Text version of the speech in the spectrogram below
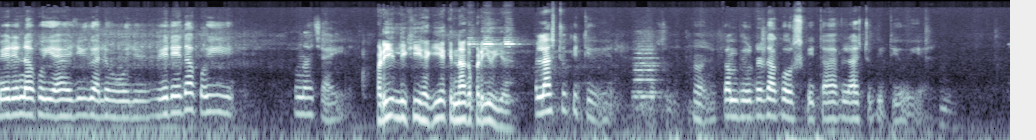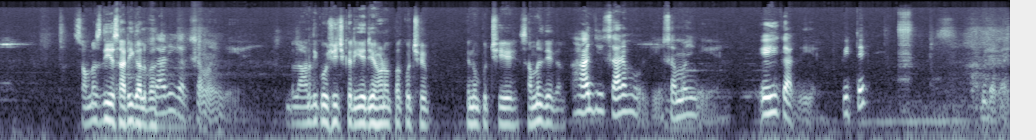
ਮੇਰੇ ਨਾਲ ਕੋਈ ਇਹੋ ਜਿਹੀ ਗੱਲ ਹੋ ਜਾਵੇ ਫਿਰ ਇਹਦਾ ਕੋਈ ਹੋਣਾ ਚਾਹੀਦਾ। ਪੜ੍ਹੀ ਲਿਖੀ ਹੈਗੀ ਹੈ ਕਿੰਨਾ ਕੁ ਪੜ੍ਹੀ ਹੋਈ ਹੈ? ਪਲੱਸ 2 ਕੀਤੀ ਹੋਈ ਹੈ। ਹਾਂ ਕੰਪਿਊਟਰ ਦਾ ਕੋਰਸ ਕੀਤਾ ਹੈ ਪਲੱਸ 2 ਕੀਤੀ ਹੋਈ ਹੈ। ਸਮਝਦੀ ਹੈ ਸਾਰੀ ਗੱਲਬਾਤ? ਸਾਰੀ ਗੱਲ ਸਮਝਦੀ ਹੈ। ਬੁਲਾਉਣ ਦੀ ਕੋਸ਼ਿਸ਼ ਕਰੀਏ ਜੇ ਹੁਣ ਆਪਾਂ ਕੁਝ ਇਹਨੂੰ ਪੁੱਛੀਏ ਸਮਝਦੀ ਹੈ ਗੱਲ? ਹਾਂਜੀ ਸਾਰਾ ਬੋਲਦੀ ਹੈ ਸਮਝਦੀ ਹੈ। ਇਹੀ ਕਰਦੀ ਹੈ। ਪੀਤੇ? ਵੀਡੀਓ ਗੱਲ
